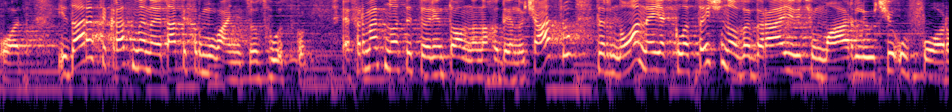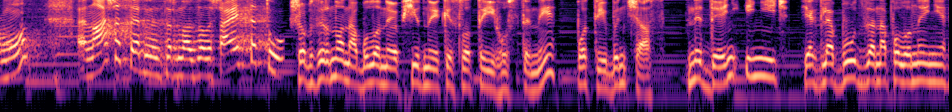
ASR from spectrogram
От. І зараз якраз ми на етапі формування цього згустку. Е, Фермент вноситься орієнтовно на годину часу. Зерно не як класично вибирають у марлю чи у форму. Е, Наше сирне зерно залишається тут. Щоб зерно набуло необхідної кислоти і густини, потрібен час. Не день і ніч, як для будза на полонині,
